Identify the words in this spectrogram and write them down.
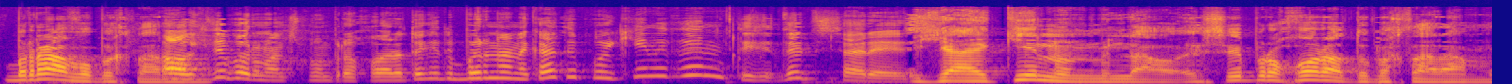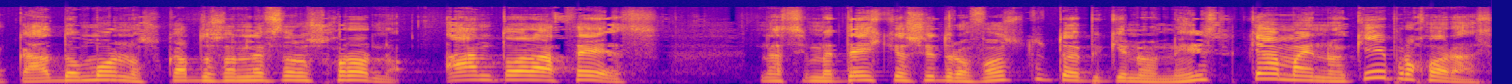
Μπράβο, παιχταρά. Όχι, δεν μπορούμε να τους πούμε προχώρα το, γιατί μπορεί να είναι κάτι που εκείνη δεν, τη- δεν της αρέσει. Για εκείνον μιλάω. Εσύ προχώρα το παιχταρά μου. Κάντο μόνος σου, κάντο στον ελεύθερο σου χρόνο. Αν τώρα θες να συμμετέχει και ο σύντροφός του, το επικοινωνείς και άμα είναι οκ, προχωράς.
